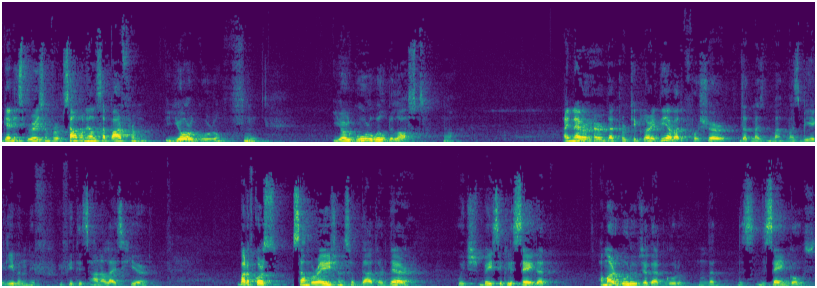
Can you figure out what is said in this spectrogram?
get inspiration from someone else apart from your Guru, your Guru will be lost. I never heard that particular idea, but for sure that must, must be a given if, if it is analyzed here. But of course, some variations of that are there, which basically say that Amar Guru Jagat Guru. Hmm, that the saying goes.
